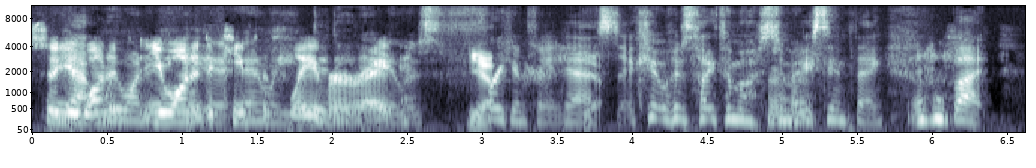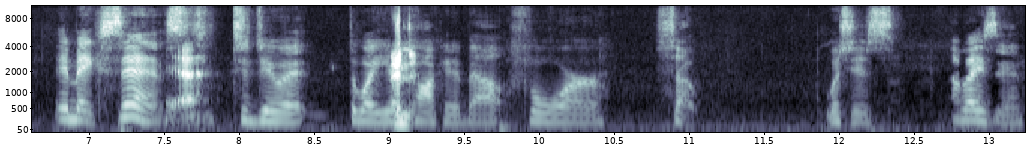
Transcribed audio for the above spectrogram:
So you Yeah, we wanted, you wanted to keep the flavor, eat it. right? It was Yeah. freaking fantastic. It was like the most Uh-huh. amazing thing. But it makes sense Yeah. to do it the way you're And- talking about for soap, which is amazing.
